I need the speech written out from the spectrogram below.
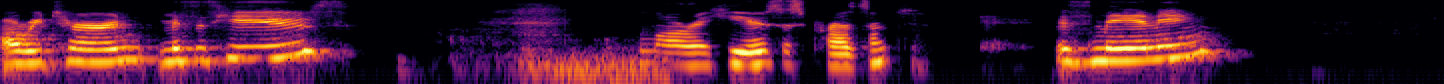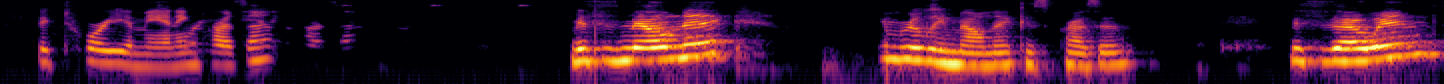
I'll return. Mrs. Hughes, Laura Hughes is present. Ms. Manning, Victoria Manning present. Mrs. Melnick, Kimberly Melnick is present. Mrs. Owens,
